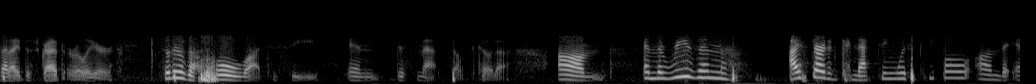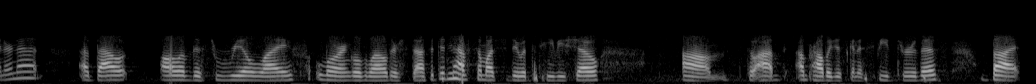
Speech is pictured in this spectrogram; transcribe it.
that I described earlier. So there's a whole lot to see in DeSmet, South Dakota. Um, and the reason I started connecting with people on the internet about all of this real life Laura Ingalls Wilder stuff. It didn't have so much to do with the TV show, um, so I'm, I'm probably just going to speed through this. But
